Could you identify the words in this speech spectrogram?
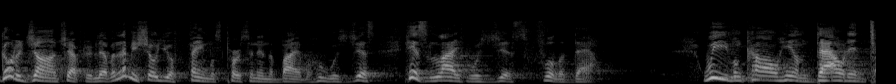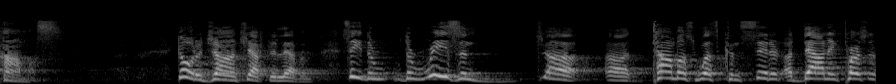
Go to John chapter 11. Let me show you a famous person in the Bible who was just, his life was just full of doubt. We even call him Doubting Thomas. Go to John chapter 11. See, the, the reason uh, uh, Thomas was considered a doubting person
